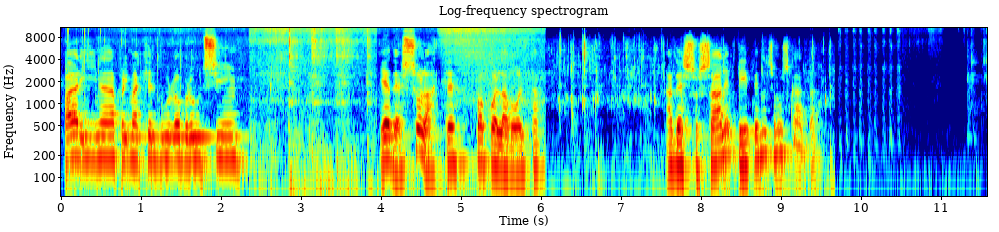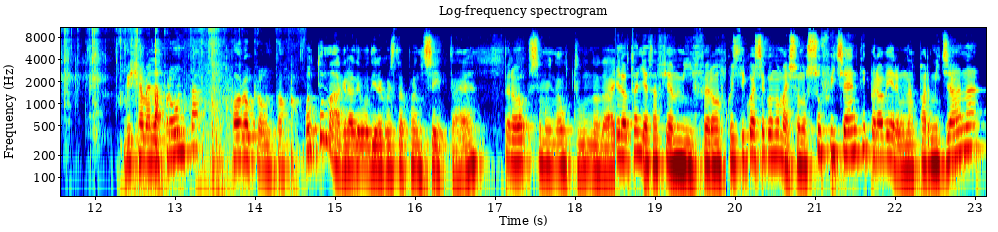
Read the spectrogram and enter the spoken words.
Farina prima che il burro bruci. E adesso latte, poco alla volta. Adesso sale, pepe, noce moscata. Besciamella pronta, porro pronto. Molto magra devo dire questa pancetta, eh. Però siamo in autunno, dai. E l'ho tagliata a fiammifero. Questi qua secondo me sono sufficienti per avere una parmigiana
